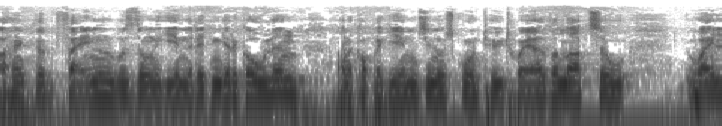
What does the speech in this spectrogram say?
I think the final was the only game they didn't get a goal in, and a couple of games, you know, scoring two twelve and that. So while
